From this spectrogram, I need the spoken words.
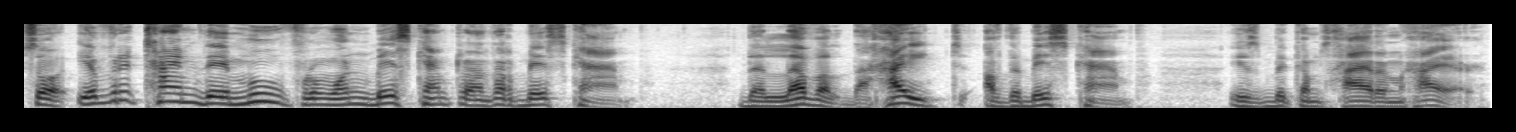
So every time they move from one base camp to another base camp the level the height of the base camp is becomes higher and higher.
